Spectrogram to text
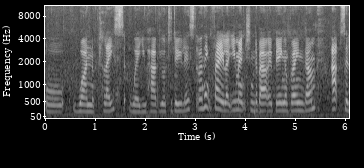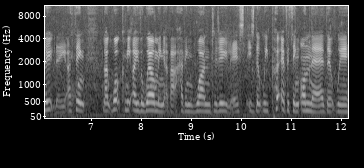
or one place where you have your to-do list. And I think Faye, like you mentioned about it being a brain dump, absolutely. I think like what can be overwhelming about having one to-do list is that we put everything on there that we're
